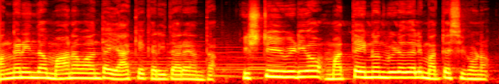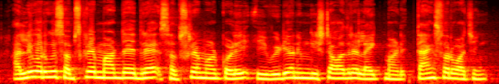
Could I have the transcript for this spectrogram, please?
ಮಂಗನಿಂದ ಮಾನವ ಅಂತ ಯಾಕೆ ಕರೀತಾರೆ ಅಂತ. ಇಷ್ಟು ಈ ವಿಡಿಯೋ ಮತ್ತೆ ಇನ್ನೊಂದು ವಿಡಿಯೋದಲ್ಲಿ ಮತ್ತೆ ಸಿಗೋಣ. ಅಲ್ಲಿವರೆಗೂ ಸಬ್ಸ್ಕ್ರೈಬ್ ಮಾಡದೇ ಇದ್ದರೆ ಸಬ್ಸ್ಕ್ರೈಬ್ ಮಾಡ್ಕೊಳ್ಳಿ. ಈ ವಿಡಿಯೋ ನಿಮ್ಗೆ ಇಷ್ಟವಾದರೆ ಲೈಕ್ ಮಾಡಿ. Thanks for watching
